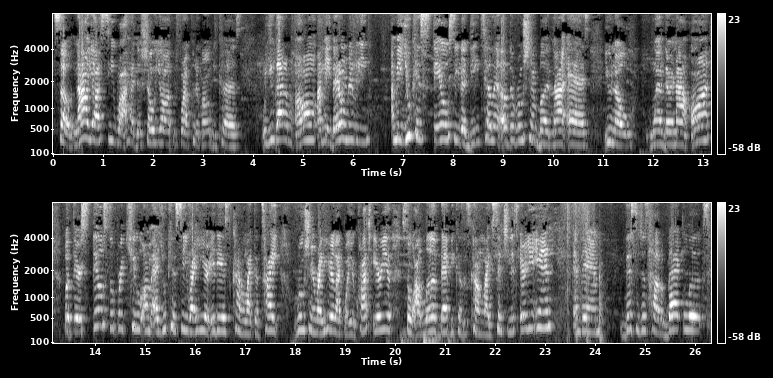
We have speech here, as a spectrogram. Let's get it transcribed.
so now y'all see why I had to show y'all before I put them on because when you got them on, I mean, they don't really, I mean, you can still see the detailing of the ruching, but not as, you know, when they're not on. But they're still super cute. Um as you can see right here it is kind of like a tight ruching right here like where your crotch area. So i love that because it's kind of like cinching this area in. And then this is just how the back looks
